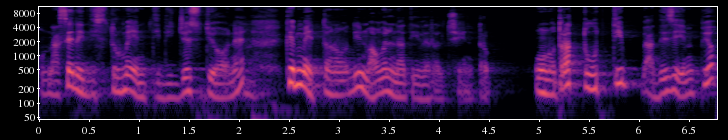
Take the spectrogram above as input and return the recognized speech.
una serie di strumenti di gestione che mettono di nuovo il nativer al centro. Uno tra tutti, ad esempio,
